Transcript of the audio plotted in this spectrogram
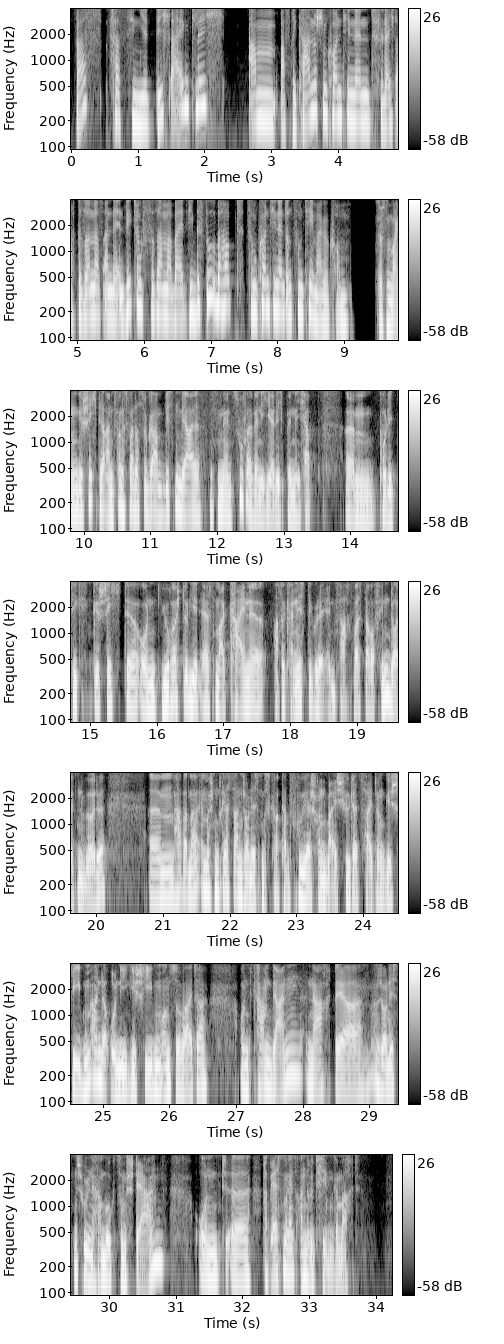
was fasziniert dich eigentlich am afrikanischen Kontinent, vielleicht auch besonders an der Entwicklungszusammenarbeit. Wie bist du überhaupt zum Kontinent und zum Thema gekommen? Das ist eine lange Geschichte. Anfangs war das sogar ein bisschen mehr, ein bisschen mehr ein Zufall, wenn ich ehrlich bin. Ich habe ähm, Politik, Geschichte und Jura studiert, erstmal keine Afrikanistik oder ein Fach, was darauf hindeuten würde. Ähm, habe aber immer schon Interesse an Journalismus gehabt, habe früher schon bei Schülerzeitungen geschrieben, an der Uni geschrieben und so weiter und kam dann nach der Journalistenschule in Hamburg zum Stern und äh, habe erstmal ganz andere Themen gemacht.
